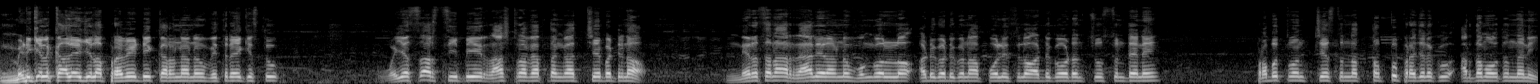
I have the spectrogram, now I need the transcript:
మెడికల్ కాలేజీల ప్రైవేటీకరణను వ్యతిరేకిస్తూ వైఎస్ఆర్సీపీ రాష్ట్ర వ్యాప్తంగా చేపట్టిన నిరసన ర్యాలీలను ఒంగోలులో అడుగడుగున పోలీసులు అడ్డుకోవడం చూస్తుంటేనే ప్రభుత్వం చేస్తున్న తప్పు ప్రజలకు అర్థమవుతుందని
